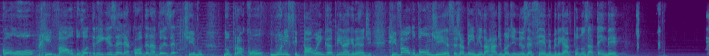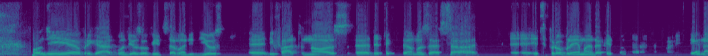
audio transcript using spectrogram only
com o Rivaldo Rodrigues, ele é coordenador executivo do Procon Municipal em Campina Grande. Rivaldo, bom dia, seja bem-vindo à Rádio Band News FM, obrigado por nos atender. Bom dia, obrigado, bom dia aos ouvintes da Band News. É, de fato, nós é, detectamos essa, é, esse problema da questão da, da quarentena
